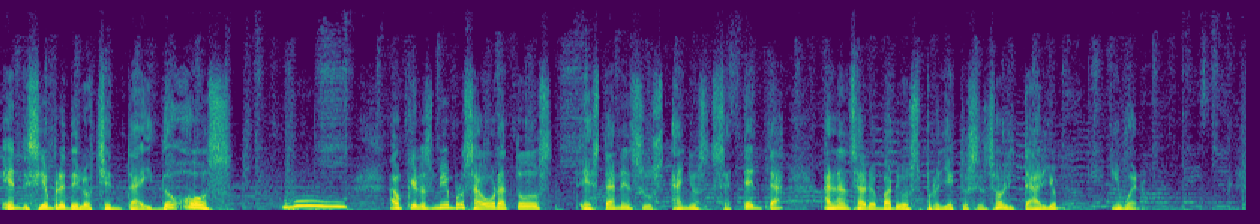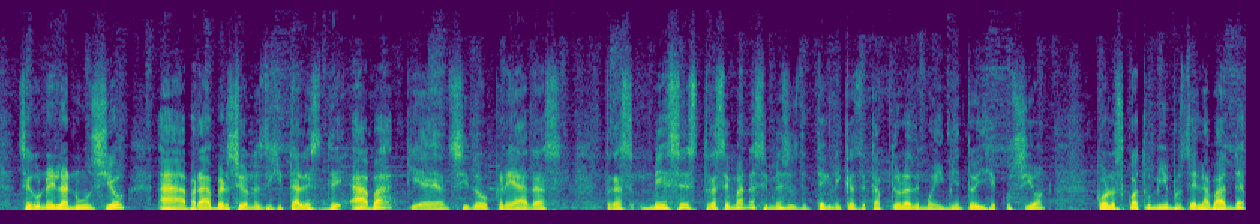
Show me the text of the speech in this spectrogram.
en diciembre del 82. Uh, aunque los miembros ahora todos están en sus años 70, han lanzado varios proyectos en solitario y bueno, según el anuncio, habrá versiones digitales de ABBA que han sido creadas tras meses, tras semanas y meses de técnicas de captura de movimiento y ejecución con los cuatro miembros de la banda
